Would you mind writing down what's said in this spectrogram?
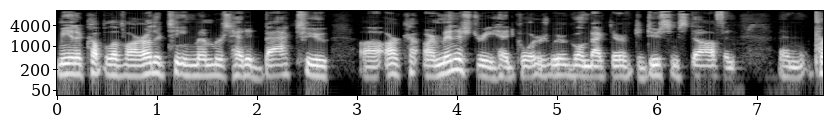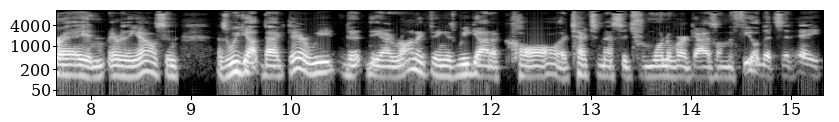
me and a couple of our other team members headed back to uh, our our ministry headquarters. We were going back there to do some stuff and and pray and everything else. And as we got back there, we the, the ironic thing is we got a call, or text message from one of our guys on the field that said, "Hey,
